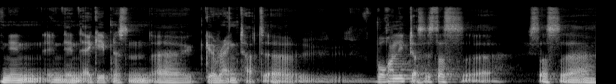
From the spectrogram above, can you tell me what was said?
in den, in den Ergebnissen äh, gerankt hat. Äh, woran liegt das? Ist das, äh, ist das äh,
